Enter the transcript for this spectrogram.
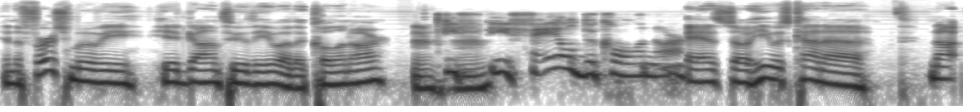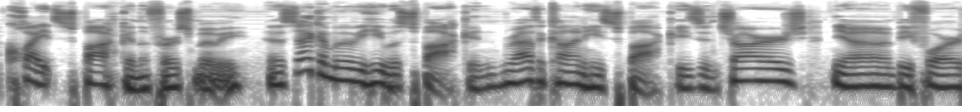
in the first movie, he had gone through the uh, the Kolinahr, He, Mm-hmm. he failed the Kolinahr. and so he was kind of not quite Spock in the first movie. In the second movie, he was Spock. and Wrath of Khan, he's Spock. He's in charge. You know, before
